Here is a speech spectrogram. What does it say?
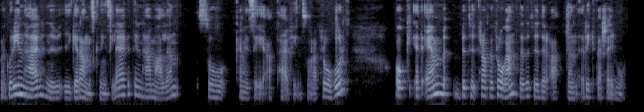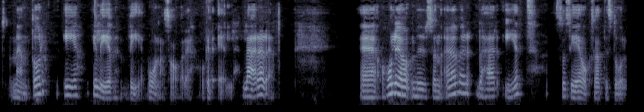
om vi går in här nu i granskningsläget i den här mallen så kan vi se att här finns några frågor. Och ett M framför frågan, det betyder att den riktar sig mot mentor, E elev, V vårdnadshavare och ett L lärare. Eh, håller jag musen över det här E så ser jag också att det står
